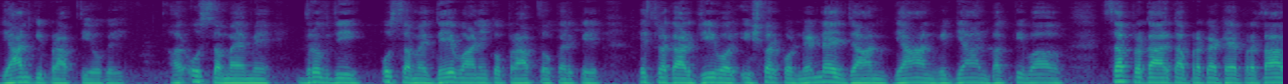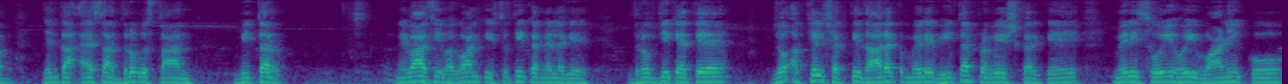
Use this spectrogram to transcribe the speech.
ज्ञान की प्राप्ति हो गई। और उस समय में ध्रुव जी, उस समय देववाणी को प्राप्त होकर के इस प्रकार जीव और ईश्वर को निर्णय, जान, ज्ञान, विज्ञान, भक्ति, भाव, सब प्रकार का प्रकट है। प्रताप, जिनका ऐसा ध्रुव स्थान भीतर निवासी भगवान की स्तुति करने लगे, ध्रुव जी कहते हैं, जो अखिल शक्ति धारक मेरे भीतर प्रवेश करके मेरी सोई हुई वाणी को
